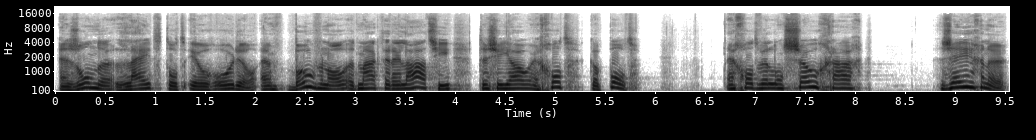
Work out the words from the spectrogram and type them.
En zonde leidt tot eeuwig oordeel. En bovenal, het maakt de relatie tussen jou en God kapot. En God wil ons zo graag zegenen.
